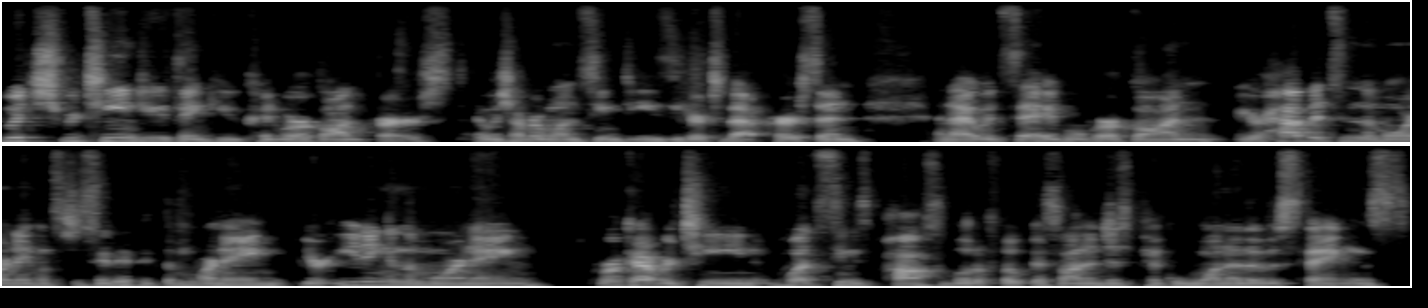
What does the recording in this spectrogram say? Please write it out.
Which routine do you think you could work on first? Whichever one seemed easier to that person. And I would say we'll work on your habits in the morning. Let's just say they pick the morning, your eating in the morning, workout routine, what seems possible to focus on, and just pick one of those things.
